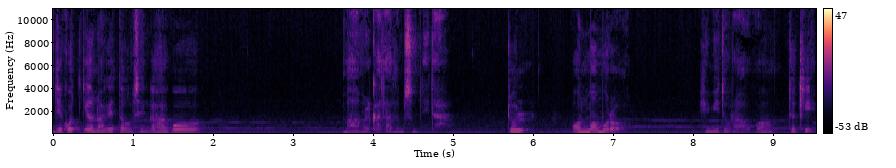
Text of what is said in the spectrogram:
이제 곧 깨어나겠다고 생각하고 마음을 가다듬습니다. 둘, 온몸으로 힘이 돌아오고 특히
